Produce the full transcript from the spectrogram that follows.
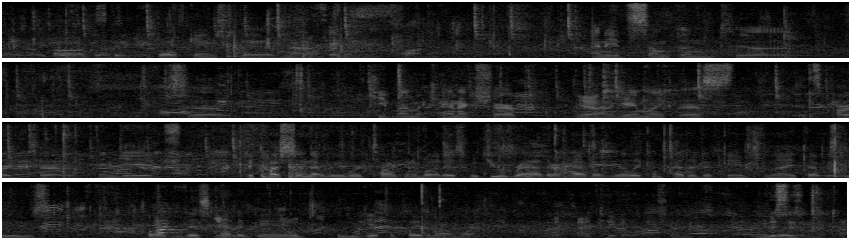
playing. Right? Oh, it's one- the, both games today have not been fun. I need something to to keep my mechanics sharp. Yeah. In a game like this, it's hard to engage. The question that we were talking about is: Would you rather have a really competitive game tonight that we lose, or this kind of game and you get to play tomorrow morning? I- I'd take a loss in this. You this would? isn't a tough.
